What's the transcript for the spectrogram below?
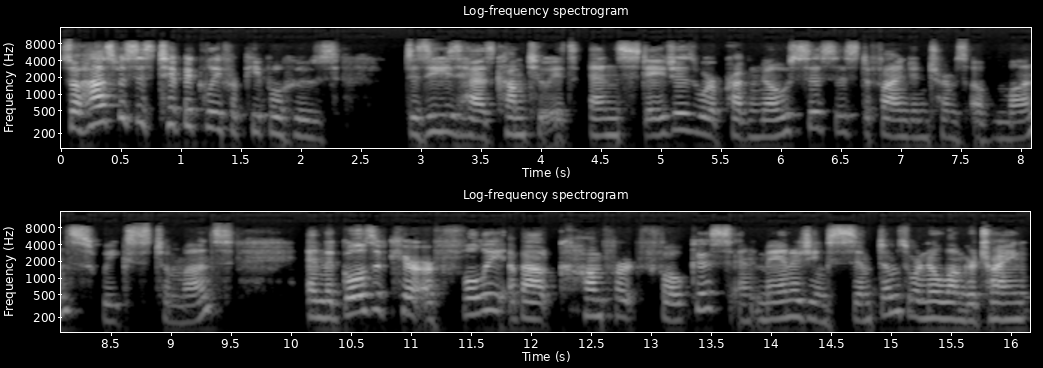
So, hospice is typically for people whose disease has come to its end stages, where prognosis is defined in terms of months, weeks to months. And the goals of care are fully about comfort focus and managing symptoms. We're no longer trying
